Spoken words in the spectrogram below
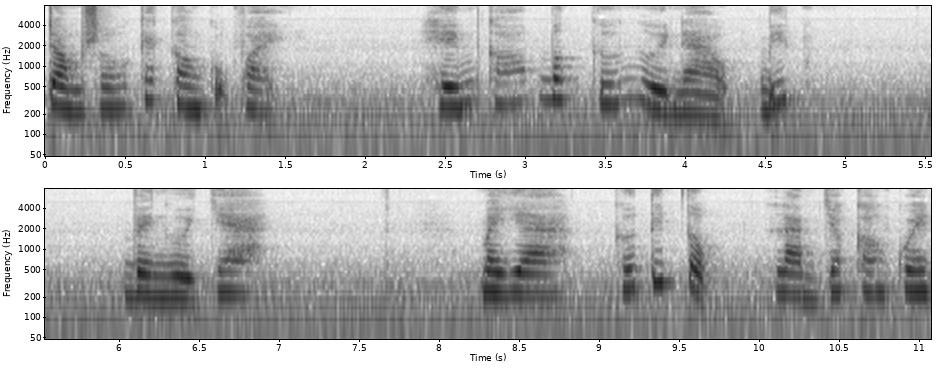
Trong số các con cũng vậy, hiếm có bất cứ người nào biết về người cha. Maya cứ tiếp tục làm cho con quên.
